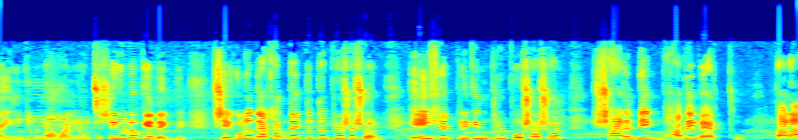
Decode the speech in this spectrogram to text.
আইন ধরুন অমান্য হচ্ছে, সেগুলো কে দেখবে? সেগুলো দেখার দায়িত্ব তো প্রশাসন। এই ক্ষেত্রে কিন্তু প্রশাসন সার্বিকভাবে ব্যর্থ। তারা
